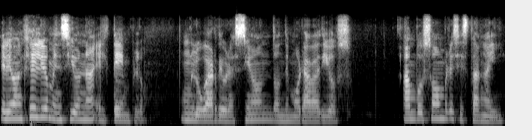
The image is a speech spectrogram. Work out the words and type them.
El Evangelio menciona el templo, un lugar de oración donde moraba Dios. Ambos hombres están ahí,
